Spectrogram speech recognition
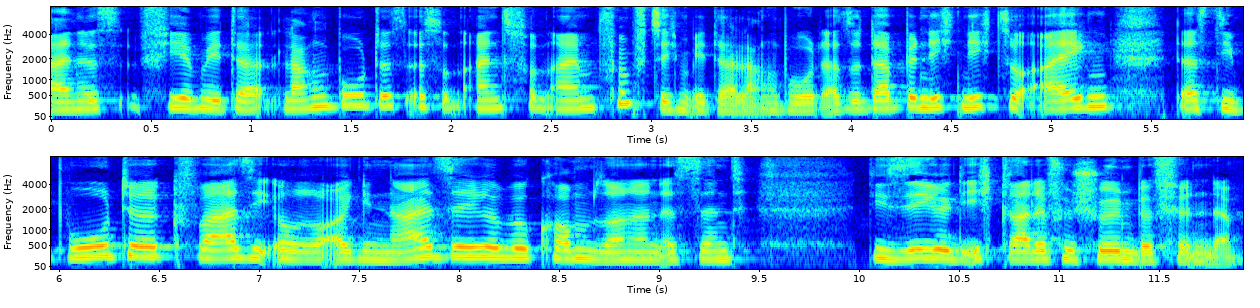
eines vier Meter langen Bootes ist und eins von einem 50 Meter langen Boot. Also da bin ich nicht so eigen, dass die Boote quasi ihre Originalsegel bekommen, sondern es sind die Segel, die ich gerade für schön befinde.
